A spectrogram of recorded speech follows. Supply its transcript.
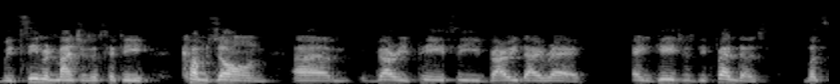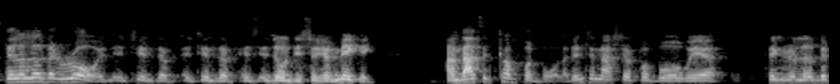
we've seen with Manchester City, comes on um, very pacey, very direct, engages defenders, but still a little bit raw in, in terms of in terms of his, his own decision making. And that's in club football. At international football, where things are a little bit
